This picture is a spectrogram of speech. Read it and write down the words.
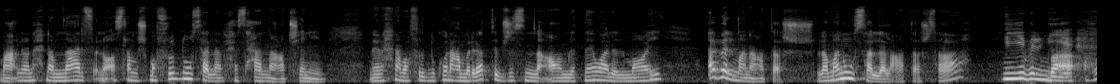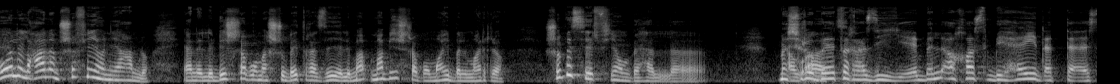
مع إنه نحن بنعرف إنه أصلا مش مفروض نوصل لنحس حالنا عطشانين. يعني نحن مفروض نكون عم نرتب جسمنا أو عم نتناول المي قبل ما نعطش لما نوصل للعطش صح؟ 100% هول العالم شو فيهم يعملوا؟ يعني اللي بيشربوا مشروبات غازية اللي ما بيشربوا مي بالمرة شو بصير فيهم بهال مشروبات غازية بالأخص بهيدا التأس.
